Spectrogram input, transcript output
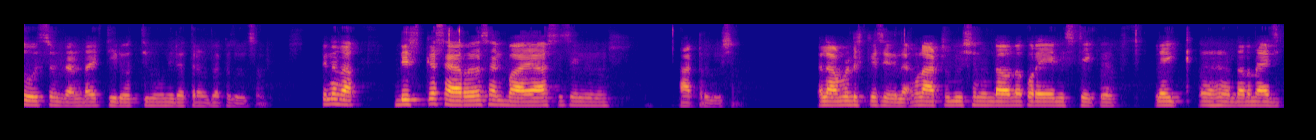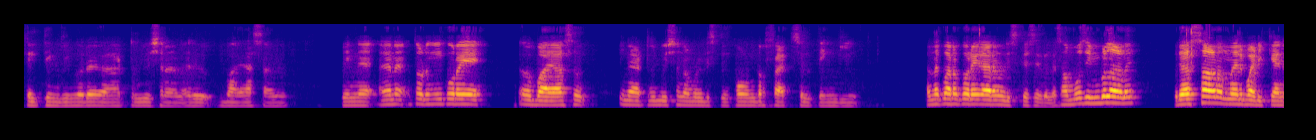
ചോദിച്ചിട്ടുണ്ട്. രണ്ടായിരത്തി ഇരുപത്തി മൂന്ന് ഇരുപത്തിരണ്ടിലൊക്കെ ചോദിച്ചിട്ടുണ്ട്. പിന്നെന്താ discuss errors and biases in attribution അല്ല നമ്മൾ ഡിസ്കസ് ചെയ്തില്ല. നമ്മൾ ആട്രിബ്യൂഷൻ ഉണ്ടാവുന്ന കുറെ മിസ്റ്റേക്ക് ലൈക്ക് എന്താണ് മാജിക്കൽ തിങ്കിങ് ഒരു ആട്രിബ്യൂഷൻ ആണ് ഒരു ബയാസ് ആണ്. പിന്നെ അങ്ങനെ തുടങ്ങി കുറെ ബയാസ് ഇൻ ആട്രിബ്യൂഷൻ നമ്മൾ ഡിസ്കസ് കൗണ്ടർ ഫാക്ച്വൽ തിങ്കിങ് എന്നൊക്കെ പറഞ്ഞ കുറെ കാര്യങ്ങൾ ഡിസ്കസ് ചെയ്തില്ല. സംഭവം സിമ്പിൾ ആണ്. രസമാണ് എന്നാലും പഠിക്കാൻ.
